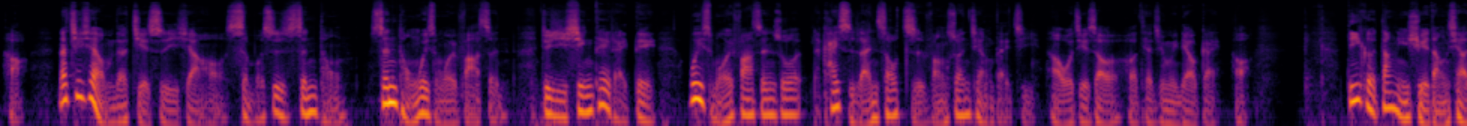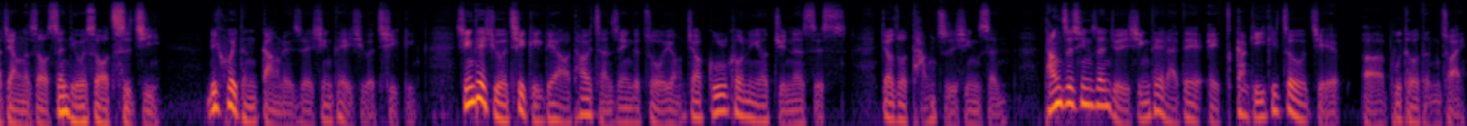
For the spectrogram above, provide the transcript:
好，那接下来我们再解释一下哈，什么是生酮？生酮为什么会发生？就以形态来对，为什么会发生？说开始燃烧脂肪酸这样代际。好，我介绍和条件没了解好。第一个，当你血糖下降的时候，身体会受到刺激，你会等降的时候，形态需要刺激，形态需要刺激掉，它会产生一个作用，叫 gluconeogenesis，叫做糖脂新生。糖脂新生就是形态来的，诶，自己去做这呃葡萄糖出来，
